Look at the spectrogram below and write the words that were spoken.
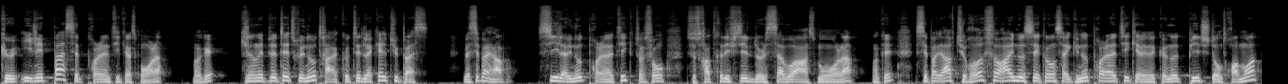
qu'il n'ait pas cette problématique à ce moment-là, ok? Qu'il en ait peut-être une autre à côté de laquelle tu passes. Mais c'est pas grave. S'il a une autre problématique, de toute façon, ce sera très difficile de le savoir à ce moment-là, ok? C'est pas grave, tu referas une autre séquence avec une autre problématique, avec un autre pitch dans trois mois,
